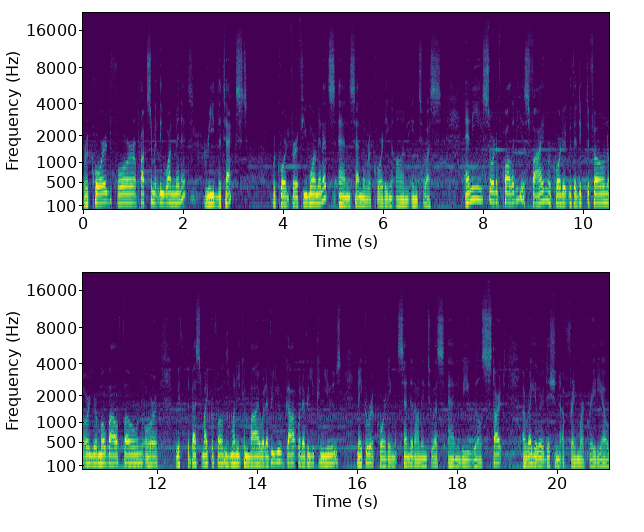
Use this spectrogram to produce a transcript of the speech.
record for approximately one minute, read the text, record for a few more minutes, and send the recording on into us. Any sort of quality is fine. Record it with a dictaphone or your mobile phone or with the best microphones money can buy, whatever you've got, whatever you can use. Make a recording, send it on into us, and we will start a regular edition of Framework Radio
